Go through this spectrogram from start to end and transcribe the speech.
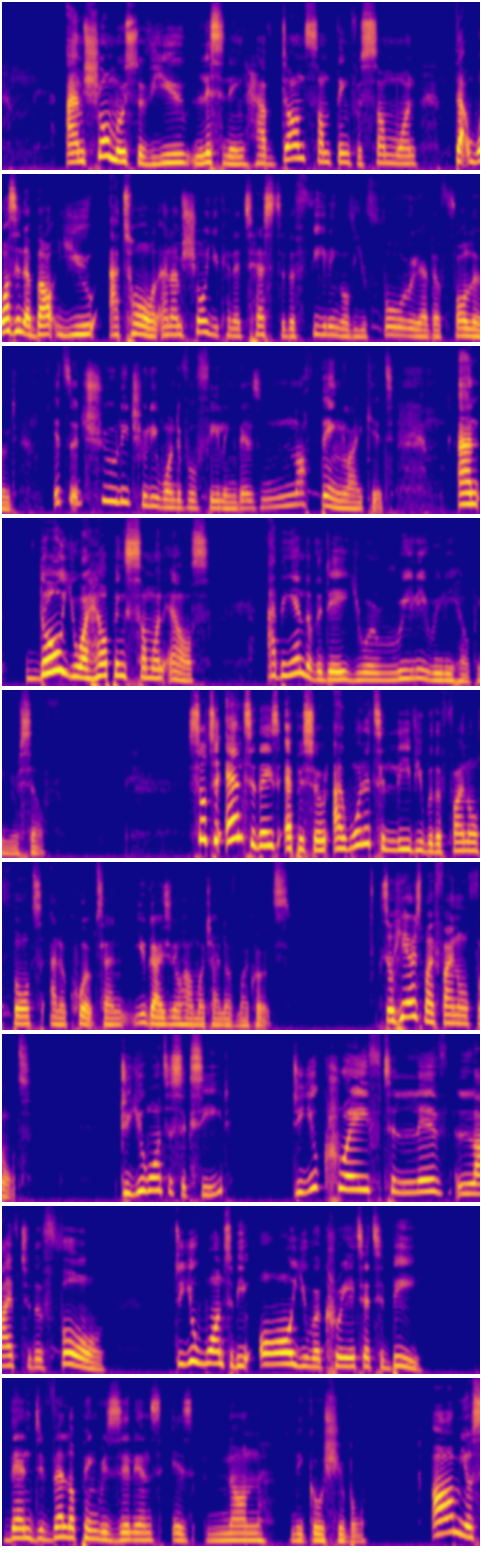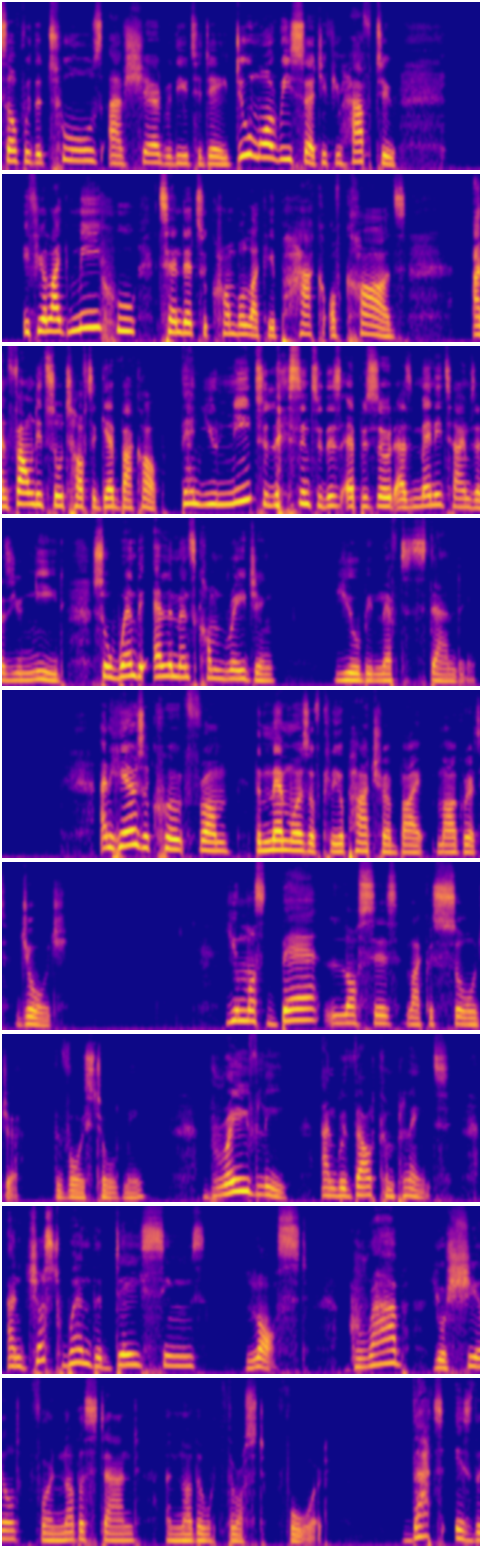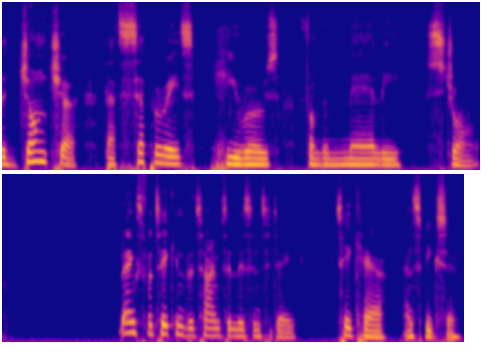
I'm sure most of you listening have done something for someone that wasn't about you at all, and I'm sure you can attest to the feeling of euphoria that followed. It's a truly, truly wonderful feeling. There's nothing like it. And though you are helping someone else, at the end of the day, you are really, really helping yourself. So, to end today's episode, I wanted to leave you with a final thought and a quote. And you guys know how much I love my quotes. So, here's my final thought Do you want to succeed? Do you crave to live life to the full? Do you want to be all you were created to be? Then developing resilience is non negotiable. Arm yourself with the tools I've shared with you today. Do more research if you have to. If you're like me, who tended to crumble like a pack of cards and found it so tough to get back up, then you need to listen to this episode as many times as you need. So when the elements come raging, you'll be left standing. And here's a quote from The Memoirs of Cleopatra by Margaret George You must bear losses like a soldier the voice told me, bravely and without complaint. And just when the day seems lost, grab your shield for another stand, another thrust forward. That is the juncture that separates heroes from the merely strong. Thanks for taking the time to listen today. Take care and speak soon.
